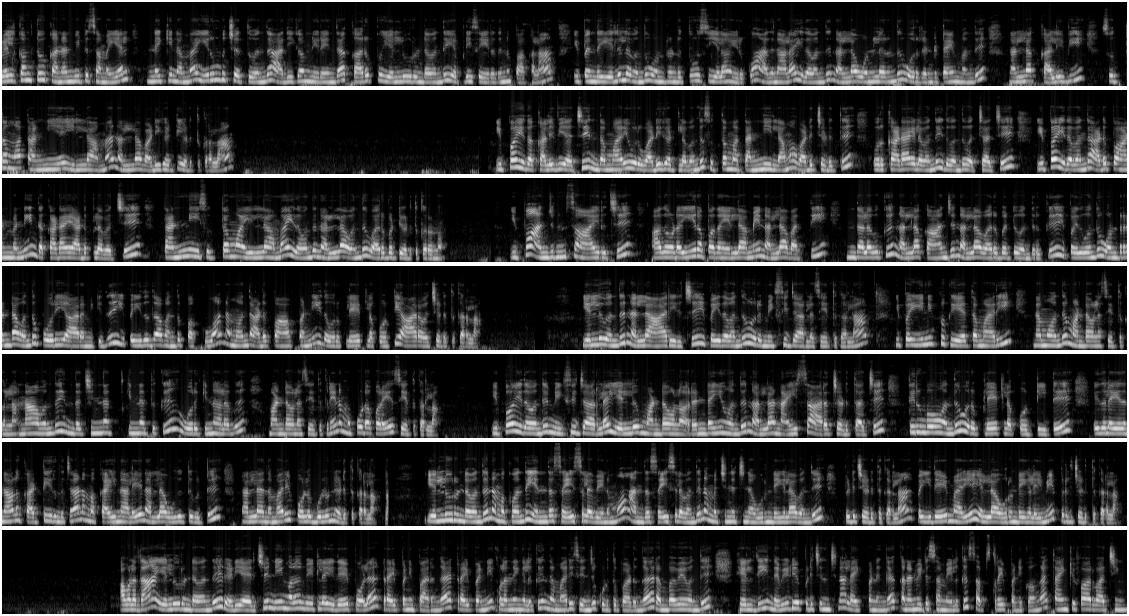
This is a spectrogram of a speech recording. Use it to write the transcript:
Welcome to Kannan வீட்டு சமையல் இன்னைக்கு நம்ம இரும்பு சத்து வந்து அதிகம் நிறைந்த கருப்பு எள்ளுருண்டை வந்து எப்படி செய்கிறதுன்னு பார்க்கலாம். இப்போ இந்த எள்ளில் வந்து ஒன்று ரெண்டு தூசியெல்லாம் இருக்கும். அதனால் இதை வந்து நல்லா ஒன்றுலேருந்து ஒரு ரெண்டு டைம் வந்து நல்லா கழுவி சுத்தமாக தண்ணியே இல்லாமல் நல்லா வடிகட்டி எடுத்துக்கிறலாம். இப்போ இதை கழுவியாச்சு. இந்த மாதிரி ஒரு வடிகட்டில் வந்து சுத்தமாக தண்ணி இல்லாமல் வடிச்செடுத்து ஒரு கடாயில் வந்து இது வந்து வச்சாச்சு. இப்போ இதை வந்து அடுப்பை ஆன் பண்ணி இந்த கடாயை அடுப்பில் வச்சு தண்ணி சுத்தமாக இல்லாமல் இதை வந்து நல்லா வந்து வறுபட்டு எடுத்துக்கிறணும். இப்போ அஞ்சு நிமிஷம் ஆயிடுச்சு அதோட ஈரப்பதம் எல்லாமே நல்லா வற்றி இந்த அளவுக்கு நல்லா காஞ்சு நல்லா வறுபட்டு வந்திருக்கு. இப்போ இது வந்து ஒன்று ரெண்டாக வந்து பொரிய ஆரம்பிக்குது. இப்போ இதுதான் வந்து பக்குவம். நம்ம வந்து அடுப்பை ஆஃப் பண்ணி இதை ஒரு பிளேட்டில் கொட்டி ஆற வச்சு எடுத்துக்கிறலாம். எள்ளு வந்து நல்லா ஆறிடுச்சு இப்போ இதை வந்து ஒரு மிக்சி ஜாரில் சேர்த்துக்கலாம். இப்போ இனிப்புக்கு ஏற்ற மாதிரி நம்ம வந்து மண்டவெல்லம் சேர்த்துக்கலாம். நான் வந்து இந்த சின்ன கிண்ணத்துக்கு ஒரு கிண்ண அளவு மண்டவெல்லம் சேர்த்துக்கிறேன். நம்ம கூட குறைய சேர்த்துக்கலாம். இப்போ இதை வந்து மிக்சி ஜாரில் எள் மண்டவெல்லம் ரெண்டையும் வந்து நல்லா நைஸாக அரைச்சி எடுத்தாச்சு. திரும்பவும் வந்து ஒரு பிளேட்டில் கொட்டிட்டு இதில் எதனாலும் கட்டி இருந்துச்சுன்னா நம்ம கைனாலேயே நல்லா உதுத்து விட்டு நல்லா இந்த மாதிரி பொழு புழுன்னு எடுத்துக்கிறலாம் எள்ளுருண்டை வந்து நமக்கு வந்து எந்த சைஸில் வேணுமோ அந்த சைஸில் வந்து நம்ம சின்ன சின்ன உருண்டைகளாக வந்து பிடிச்சு எடுத்துக்கிறலாம். இப்போ இதே மாதிரியே எல்லா உருண்டைகளையுமே பிரித்து எடுத்துக்கிறலாம். அவ்வளோதான் எள்ளுருண்டை வந்து ரெடி ஆயிடுச்சு நீங்களும் வீட்டில் இதே போல் ட்ரை பண்ணி பாருங்கள் ட்ரை பண்ணி குழந்தைங்களுக்கு இந்த மாதிரி செஞ்சு கொடுத்து பாடுங்க. ரொம்பவே வந்து ஹெல்தி இந்த வீடியோ பிடிச்சிருந்துச்சின்னா லைக் பண்ணுங்கள் கண்ணன் வீட்டு சமையலுக்கு சப்ஸ்கிரைப் பண்ணிக்கோங்க. தேங்க்யூ ஃபார் வாட்சிங்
